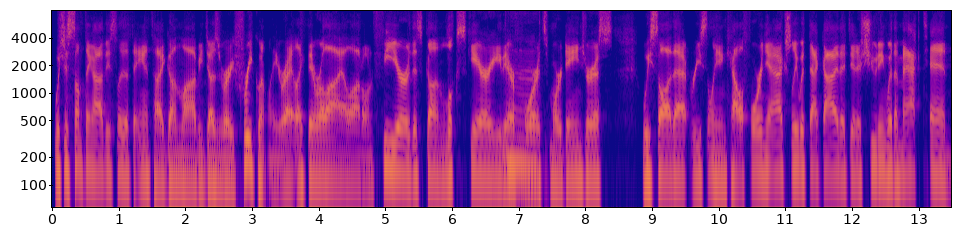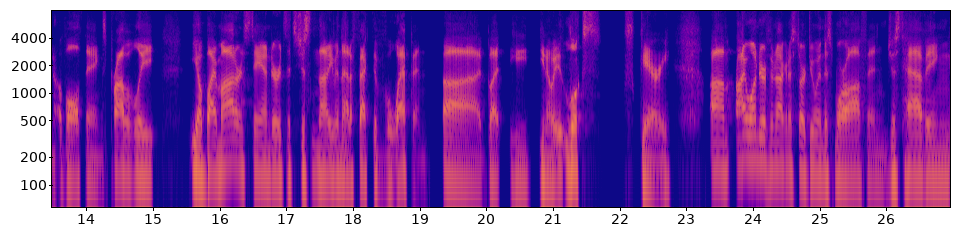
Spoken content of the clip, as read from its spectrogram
which is something obviously that the anti-gun lobby does very frequently, right? Like they rely a lot on fear. This gun looks scary, therefore mm. it's more dangerous. We saw that recently in California, actually, with that guy that did a shooting with a Mac 10 of all things. Probably, you know, by modern standards, it's just not even that effective of a weapon. Uh, but he, you know, it looks scary. Um, I wonder if they're not going to start doing this more often, just having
